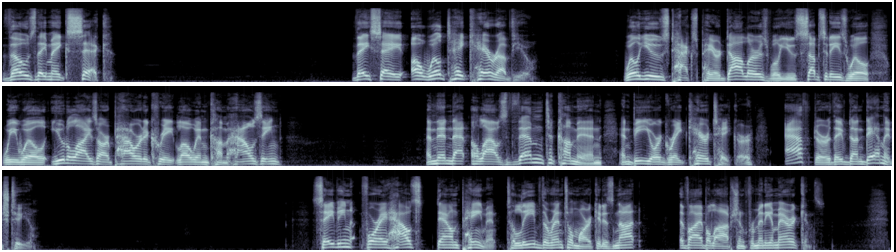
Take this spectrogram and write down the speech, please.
those they make sick, they say, oh, we'll take care of you. We'll use taxpayer dollars, we'll use subsidies, we'll, we will utilize our power to create low income housing. And then that allows them to come in and be your great caretaker after they've done damage to you. Saving for a house down payment to leave the rental market is not a viable option for many Americans.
